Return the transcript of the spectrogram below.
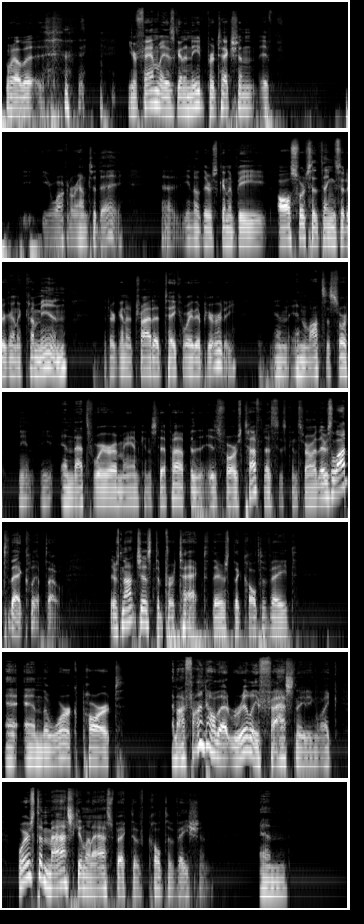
Well, the, your family is going to need protection if you're walking around today uh, you know, there's going to be all sorts of things that are going to come in that are going to try to take away their purity, and and lots of sort, and that's where a man can step up. And as far as toughness is concerned, there's a lot to that clip, though. There's not just the protect. There's the cultivate, and, and the work part, and I find all that really fascinating. Like, where's the masculine aspect of cultivation, and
